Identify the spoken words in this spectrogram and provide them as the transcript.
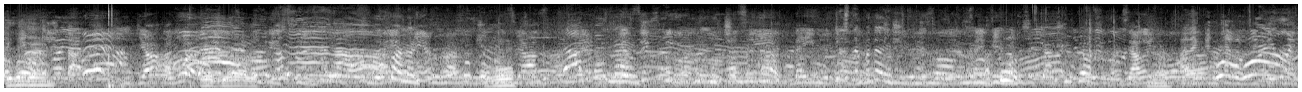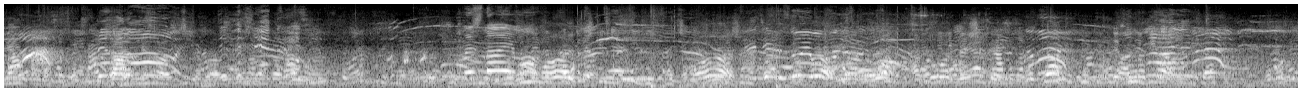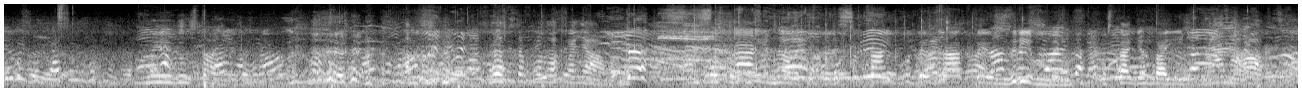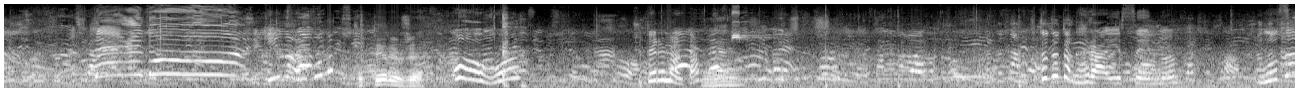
Добрий день. Як зіграли? Чому? Але кінчину не наляпали. Ми знаємо. Ми її достатньо. Це була халява. Там просто фінгалики. Сокаль буде грати з рівним. Остання гра їхня. Який на рахунок? Чотири вже. Ого! 4-0, так? Хто тут так грає сильно? Лука!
